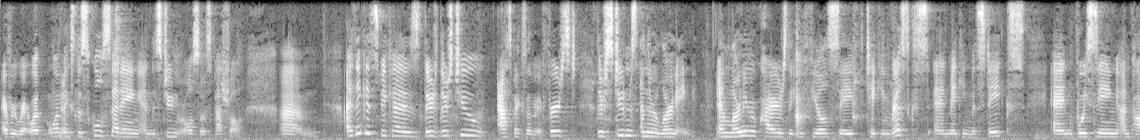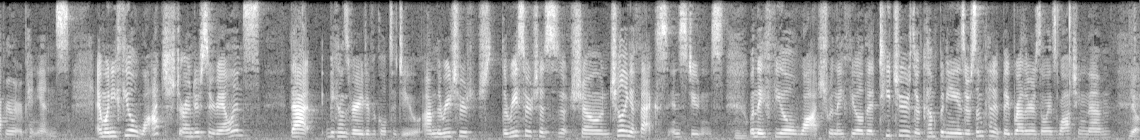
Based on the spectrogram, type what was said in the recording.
everywhere? What, what Yeah. makes the school setting and the student role so special? Um, I think it's because there's there's two aspects of it. First, there's students and they're learning, and learning requires that you feel safe taking risks and making mistakes and voicing unpopular opinions. And when you feel watched or under surveillance, that becomes very difficult to do. Um, the research the research has shown chilling effects in students when they feel watched, when they feel that teachers or companies or some kind of big brother is always watching them. Yeah.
